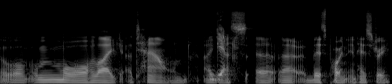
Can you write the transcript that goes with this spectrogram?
or more like a town, I Yeah. guess, uh, uh, at this point in history.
